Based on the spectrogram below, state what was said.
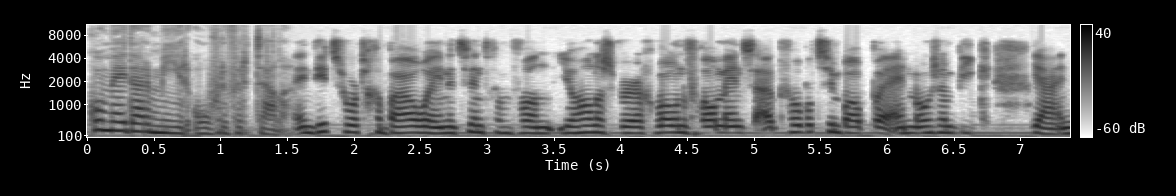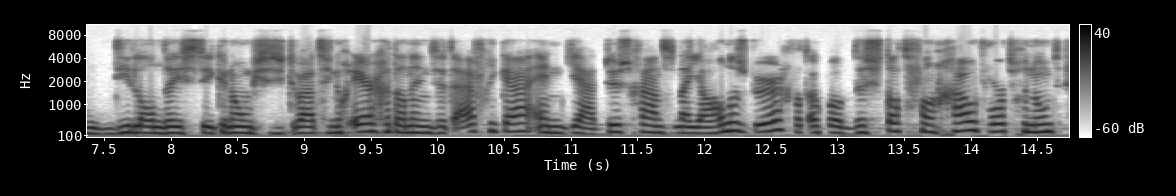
kon mij daar meer over vertellen. In dit soort gebouwen in het centrum van Johannesburg wonen vooral mensen uit bijvoorbeeld Zimbabwe en Mozambique. Ja, in die landen is de economische situatie nog erger dan in Zuid-Afrika. En ja, dus gaan ze naar Johannesburg, wat ook wel de stad van goud wordt genoemd.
